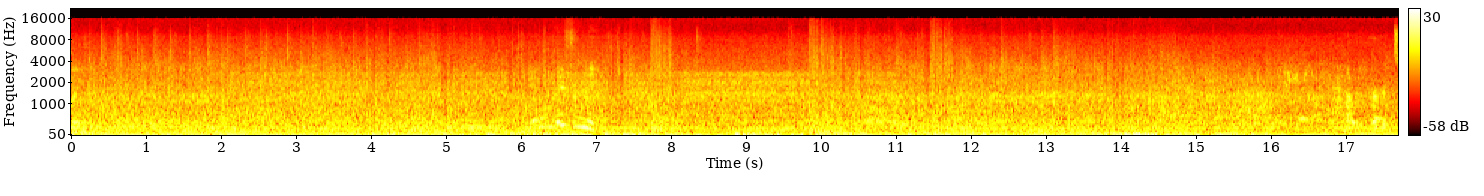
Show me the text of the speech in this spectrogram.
me. From me. Ow, it hurts.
